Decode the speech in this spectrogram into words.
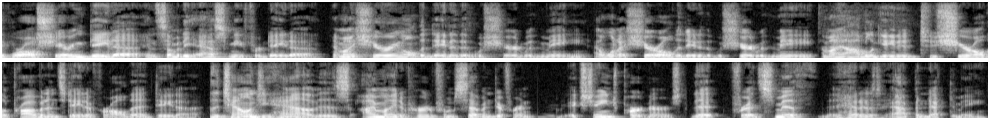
if we're all sharing data and somebody asks me for data, am I sharing all the data that was shared with me? And when I share all the data that was shared with me, am I obligated to share all the provenance data for all that data? The challenge you have is I might have heard from seven different exchange partners that Fred Smith had his appendectomy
